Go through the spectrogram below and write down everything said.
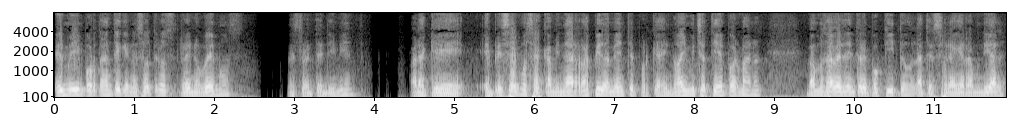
es muy importante que nosotros renovemos nuestro entendimiento para que empecemos a caminar rápidamente porque no hay mucho tiempo, hermanos. Vamos a ver dentro de poquito la Tercera Guerra Mundial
